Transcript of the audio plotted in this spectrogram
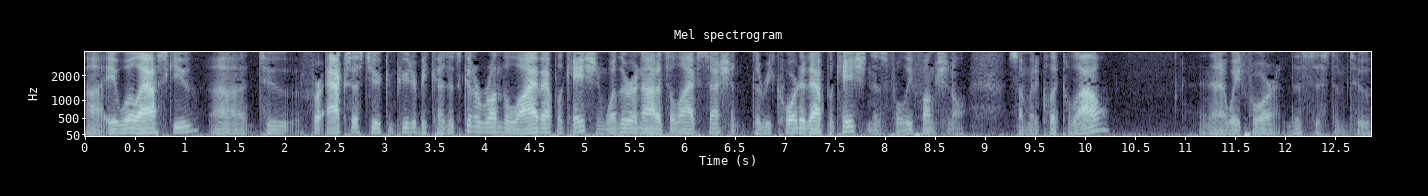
Uh, it will ask you uh, to for access to your computer because it's going to run the live application whether or not it's a live session. The recorded application is fully functional. So I'm going to click allow and then I wait for the system to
